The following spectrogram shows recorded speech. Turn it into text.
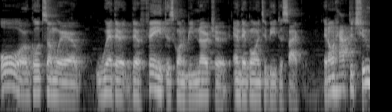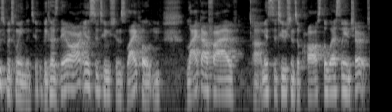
or go somewhere where their, their faith is going to be nurtured and they're going to be discipled. They don't have to choose between the two because there are institutions like Houghton, like our five um, institutions across the Wesleyan Church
